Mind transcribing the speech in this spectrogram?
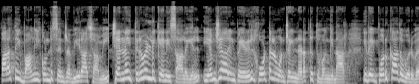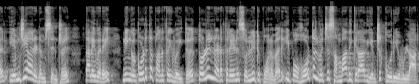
பணத்தை வாங்கி கொண்டு சென்ற வீராசாமி சென்னை திருவள்ளிக்கேணி சாலையில் எம்ஜிஆரின் பெயரில் ஹோட்டல் ஒன்றை நடத்த துவங்கினார். இதை பொறுக்காத ஒருவர் எம்ஜிஆரிடம் சென்று தலைவரே நீங்க கொடுத்த பணத்தை வைத்து தொழில் நடத்துறேன்னு சொல்லிட்டு போனவர் இப்போ ஹோட்டல் வச்சு சம்பாதிக்கிறார் என்று கூறியுள்ளார்.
